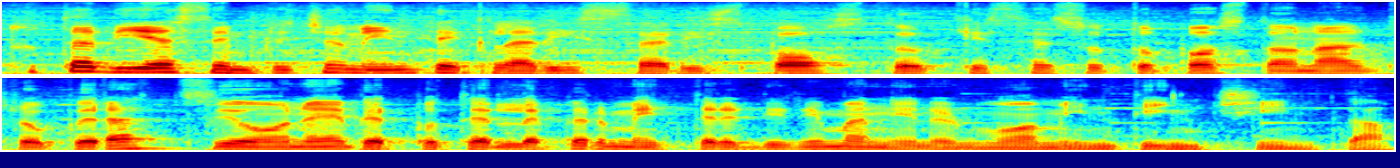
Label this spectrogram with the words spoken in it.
Tuttavia, semplicemente Clarissa ha risposto che si è sottoposta a un'altra operazione per poterle permettere di rimanere nuovamente incinta.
